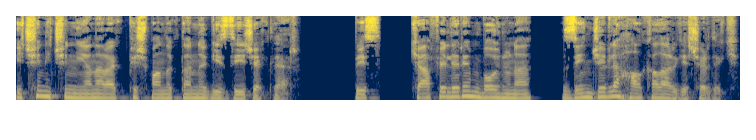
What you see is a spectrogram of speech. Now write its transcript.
için için yanarak pişmanlıklarını gizleyecekler. Biz kafirlerin boynuna zincirli halkalar geçirdik.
